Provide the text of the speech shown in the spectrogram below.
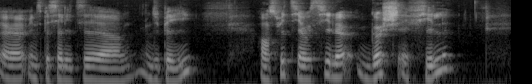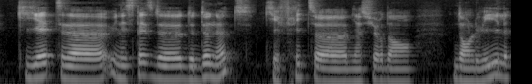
euh, une spécialité du pays. Ensuite, il y a aussi le gauche et fil, qui est une espèce de, de donut qui est frite euh, bien sûr dans, dans l'huile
